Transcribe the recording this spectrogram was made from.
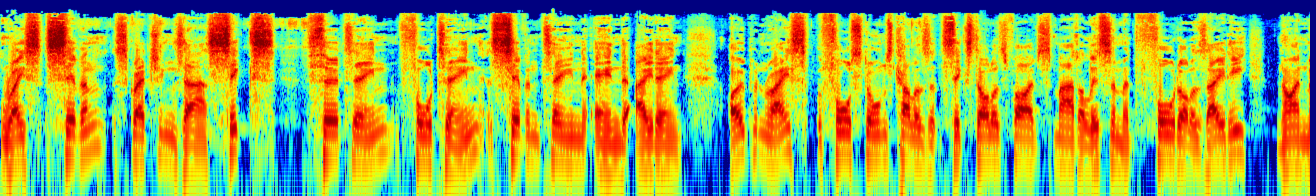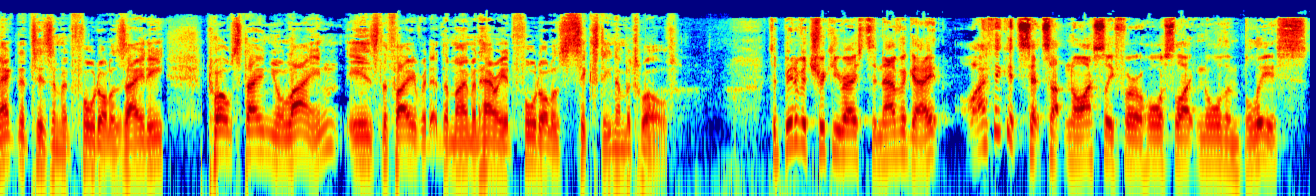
Race 7, scratchings are 6, 13, 14, 17, and 18. Open race, four Storms colours at $6, five Smart Alyssum at $4.80, nine Magnetism at $4.80, 12 Stay in Your Lane is the favourite at the moment, Harry, at $4.60, number 12. It's a bit of a tricky race to navigate. I think it sets up nicely for a horse like Northern Bliss,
